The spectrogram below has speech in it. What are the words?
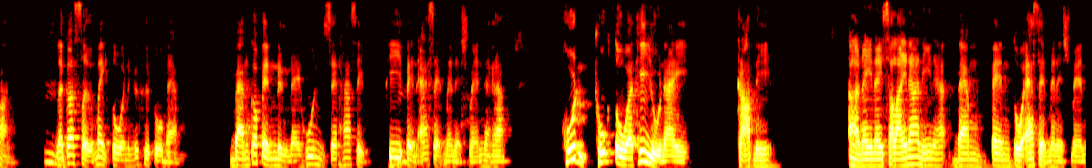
Fund อืมแล้วก็เสริมมาอีกตัวหนึ่งก็คือตัวแบมแบมก็เป็นหนึ่งในหุ้น Set 50ที่อืมเป็น Asset Management นะครับ หุ้นทุกตัวที่อยู่ในกราฟนี้อ่าในในสไลด์หน้านี้นะฮะแบมเป็นตัว Asset Management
